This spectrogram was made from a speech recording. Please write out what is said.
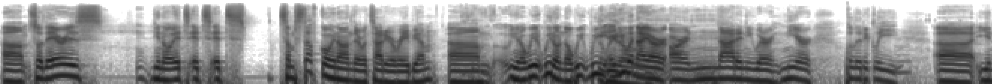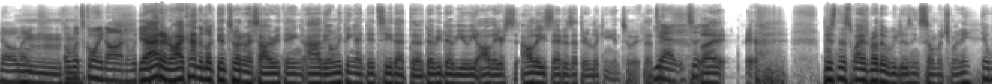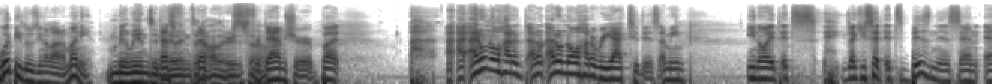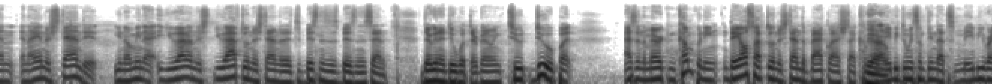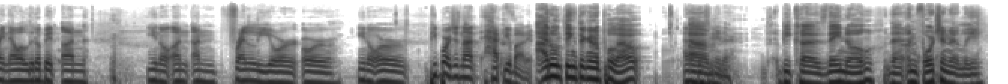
Um, so there is, you know, it's it's it's some stuff going on there with Saudi Arabia. Um, you know, we we don't know. We we, We you and I are are not anywhere near politically. Uh, you know, like Mhm. uh, what's going on with Yeah, I don't know. I kind of looked into it and I saw everything. Uh, the only thing I did see that the WWE all they all they said is that they're looking into it. That's yeah, it. a, But business wise, brother, we're losing so much money, they would be losing a lot of money. millions and That's- millions of dollars. for so. damn sure. But I, I- don't know how to I don't I don't know how to react to this. I mean, you know, it, it's like you said, it's business, and and and I understand it. You know, I mean, I- you gotta under, you have to understand that it's business is business, and they're gonna do what they're going to do. But as an American company, they also have to understand the backlash that comes. Yeah. from Maybe doing something that's maybe right now a little bit un, you know, un unfriendly or or you know or people are just not happy about it. I don't think they're gonna pull out I don't Um, think so either. because they know that unfortunately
